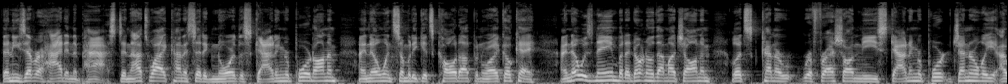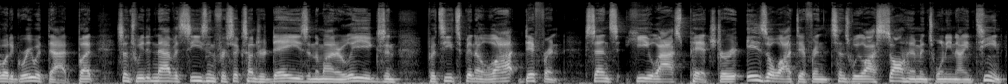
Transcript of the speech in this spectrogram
than he's ever had in the past. And that's why I kind of said ignore the scouting report on him. I know when somebody gets called up and we're like, okay, I know his name, but I don't know that much on him. Let's kind of refresh on the scouting report. Generally, I would agree with that. But since we didn't have a season for 600 days in the minor leagues, and Poteet's been a lot different since he last pitched, or is a lot different since we last saw him in 2019.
